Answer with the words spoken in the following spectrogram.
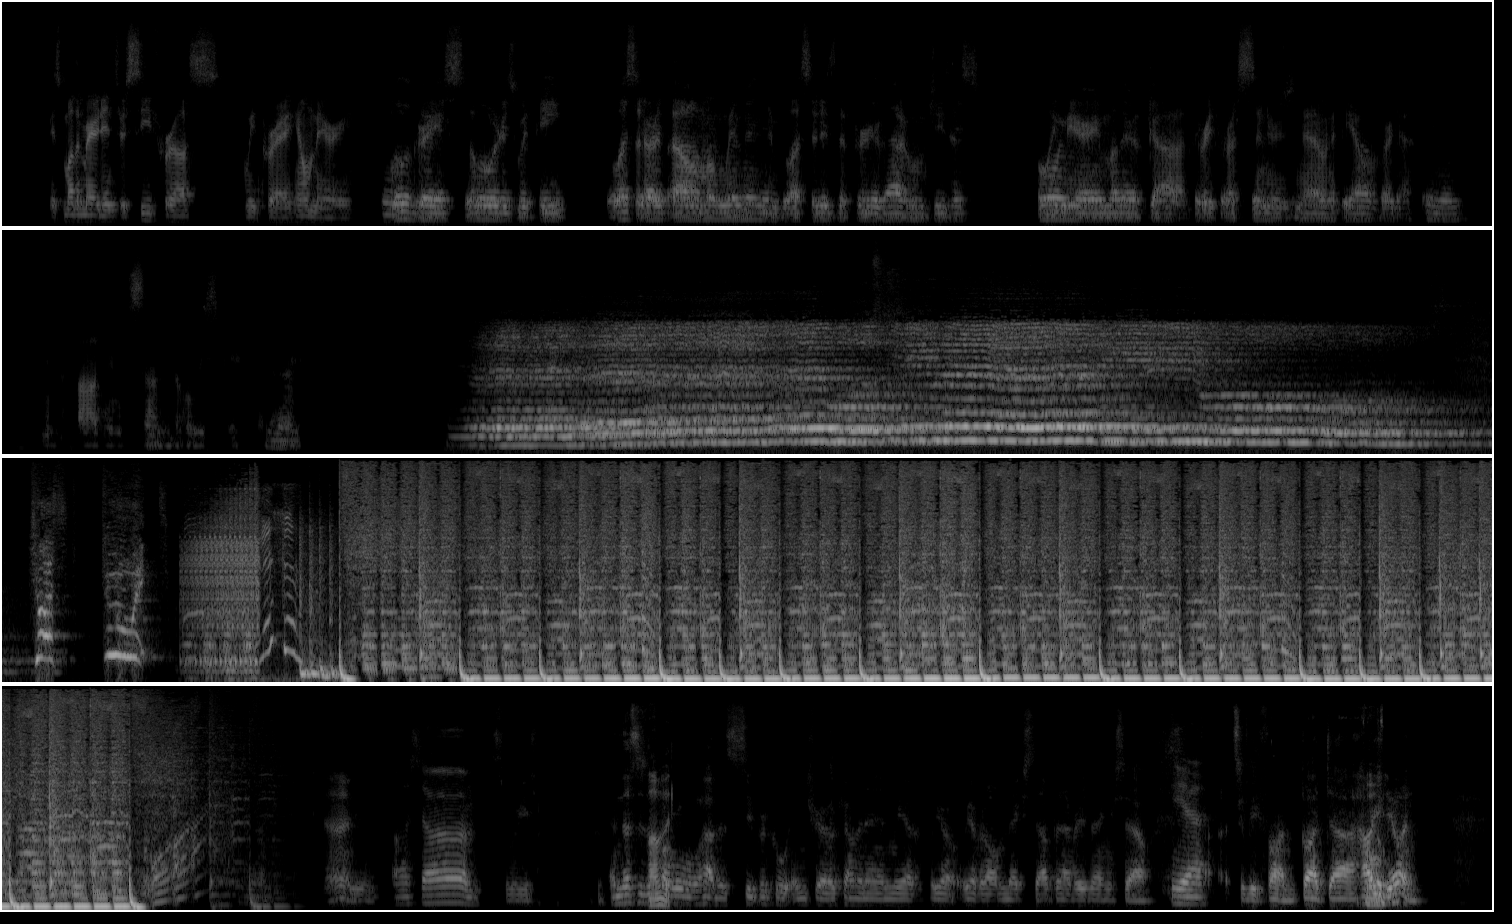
His Mother Mary to intercede for us. We pray, Hail Mary, Full of grace, the Lord is with thee. Blessed art thou among women, and blessed is the fruit of thy womb, Jesus. Holy Mary, Mother of God, pray for us sinners now and at the hour of our death. Amen. in the name of the Father and the Son and the Holy Spirit. Amen. Just Awesome. Sweet. And this is the Love where we'll have a super cool intro coming in. We have we have, we have it all mixed up and everything, so Yeah. it's gonna be fun. But uh, how are you doing?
